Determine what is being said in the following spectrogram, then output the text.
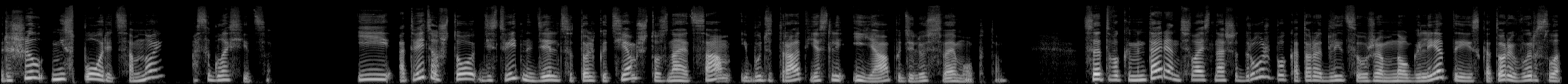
решил не спорить со мной, а согласиться и ответил, что действительно делится только тем, что знает сам, и будет рад, если и я поделюсь своим опытом. С этого комментария началась наша дружба, которая длится уже много лет и из которой выросло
